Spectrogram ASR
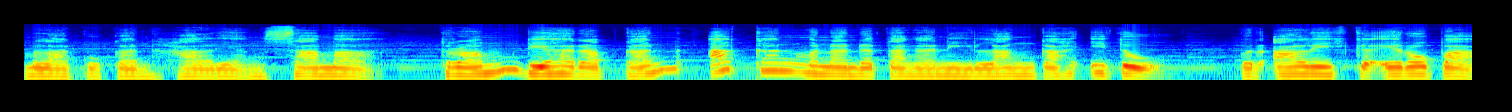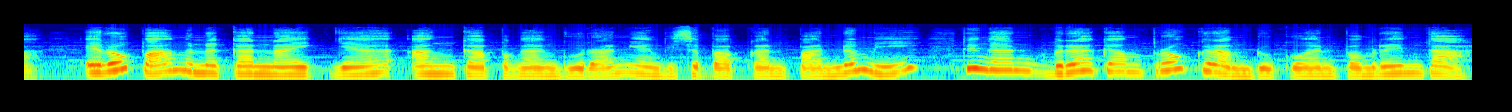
melakukan hal yang sama. Trump diharapkan akan menandatangani langkah itu. Beralih ke Eropa, Eropa menekan naiknya angka pengangguran yang disebabkan pandemi dengan beragam program dukungan pemerintah.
